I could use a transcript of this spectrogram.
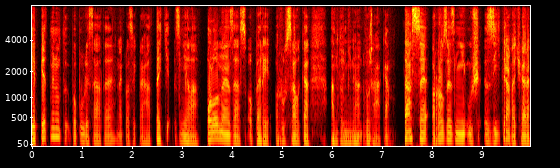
Je pět minut po půl desáté na Klasik Praha. Teď zněla polonéza z opery Rusalka Antonína Dvořáka. Ta se rozezní už zítra večer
